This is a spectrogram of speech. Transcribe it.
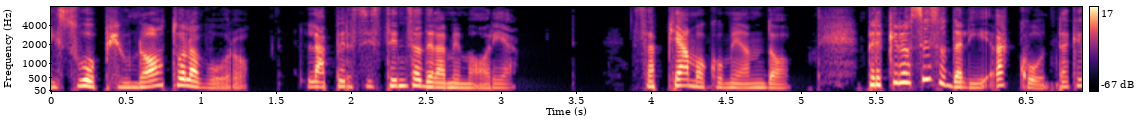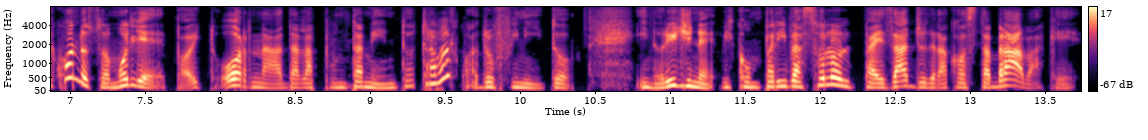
il suo più noto lavoro, La persistenza della memoria. Sappiamo come andò, perché lo stesso Dalì racconta che quando sua moglie poi torna dall'appuntamento trova il quadro finito. In origine vi compariva solo il paesaggio della Costa Brava, che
